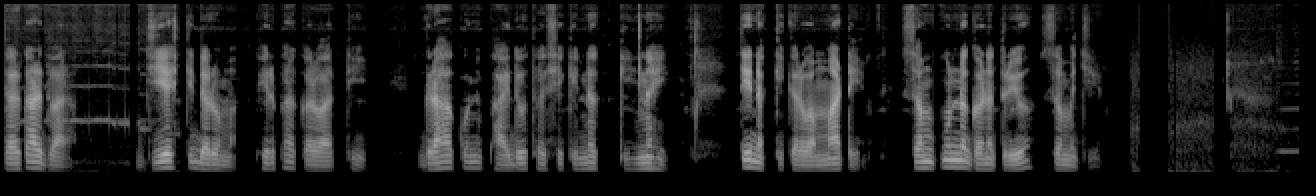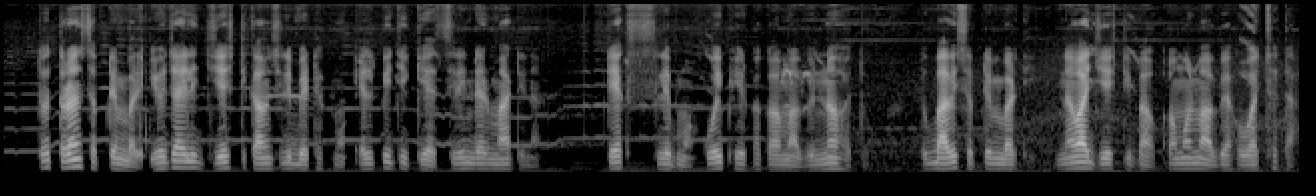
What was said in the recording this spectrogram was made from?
સરકાર દ્વારા જીએસટી દરોમાં ફેરફાર કરવાથી ગ્રાહકોને ફાયદો થશે કે નક્કી નહીં, તે નક્કી કરવા માટે સંપૂર્ણ ગણતરીઓ સમજીએ. તો ત્રણ સપ્ટેમ્બરે યોજાયેલી જીએસટી કાઉન્સિલની બેઠકમાં એલપીજી ગેસ સિલિન્ડર માટેના ટેક્સ સ્લેબમાં કોઈ ફેરફાર કરવામાં આવ્યો ન હતો. તો બાવીસ સપ્ટેમ્બરથી નવા જીએસટી ભાવ અમલમાં આવ્યા હોવા છતાં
